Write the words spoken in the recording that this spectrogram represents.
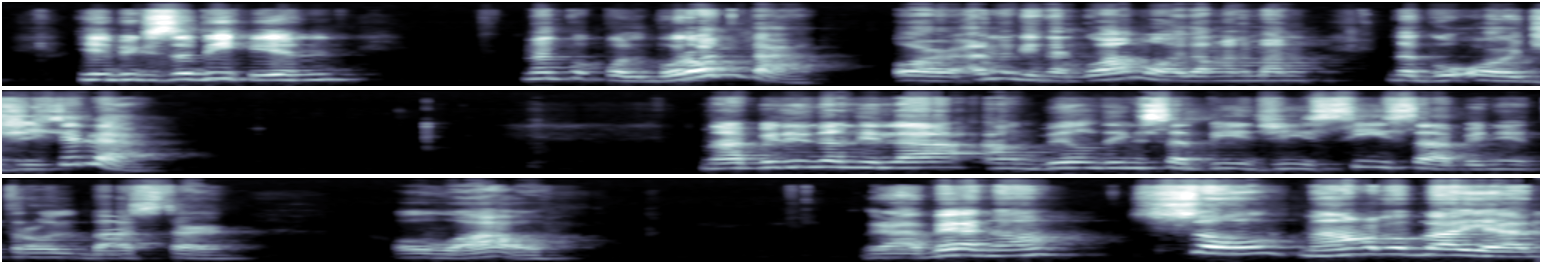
Ibig sabihin, nagpupulburon ka. Or ano ginagawa mo? Alam nga naman, nag-orgy sila. Nabili na nila ang building sa BGC, sabi ni Trollbuster. Oh, wow. Grabe, ano? So, mga kababayan,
